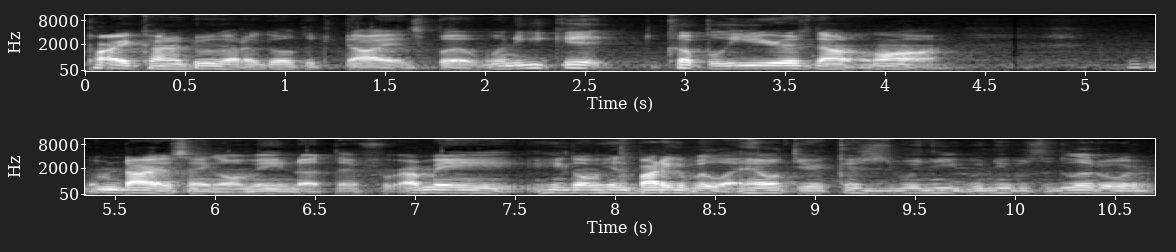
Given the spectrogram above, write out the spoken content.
probably kind of do gotta go through the diets. But when he get a couple of years down the line, them diets ain't gonna mean nothing. For I mean, he gonna his body gonna be a little healthier because when he when he was littler,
